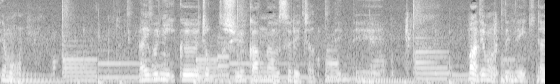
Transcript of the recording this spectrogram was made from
でもライブに行くちょっと習慣が薄れちゃっててまあでも全然行きたい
